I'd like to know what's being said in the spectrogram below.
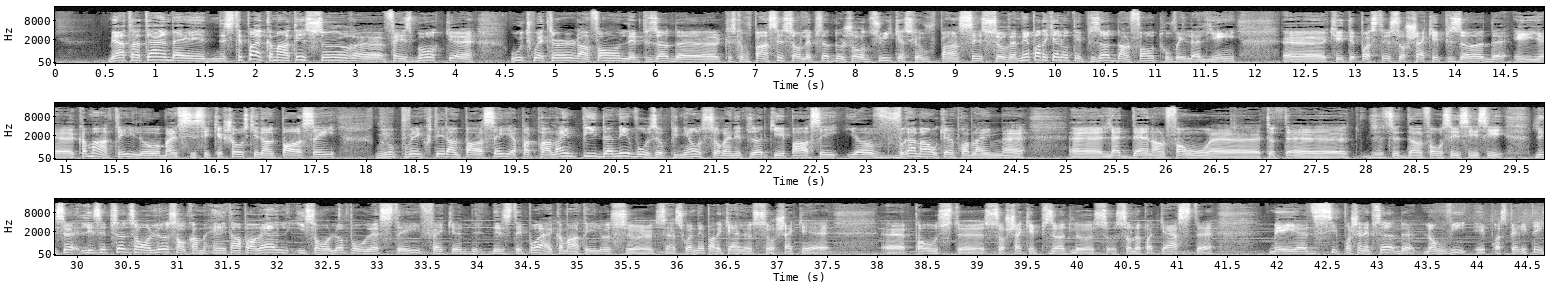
mais entre-temps, ben, n'hésitez pas à commenter sur euh, Facebook euh, ou Twitter, dans le fond, l'épisode. Euh, qu'est-ce que vous pensez sur l'épisode d'aujourd'hui? Qu'est-ce que vous pensez sur n'importe quel autre épisode? Dans le fond, trouvez le lien qui a été posté sur chaque épisode et commentez, là, même si c'est quelque chose qui est dans le passé. Vous pouvez écouter dans le passé, il n'y a pas de problème. Puis donnez vos opinions sur un épisode qui est passé. Il n'y a vraiment aucun problème. Là-dedans, dans le fond, tout, les, les, épisodes sont là, sont comme intemporels, ils sont là pour rester. Fait que n'hésitez pas à commenter là, sur, que ça soit n'importe quand sur chaque euh, euh, post, euh, sur chaque épisode sur, le podcast. Mais d'ici le prochain épisode, longue vie et prospérité.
